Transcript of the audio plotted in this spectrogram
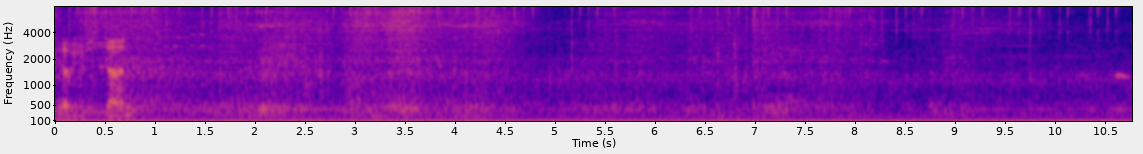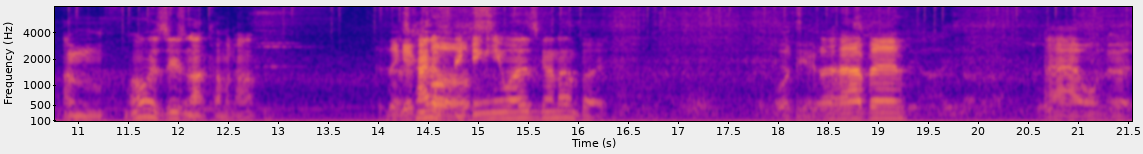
you have your stun. Well, Azir's not coming up. I was kind close, of thinking he was gonna, but what's gonna close. happen? Ah, I won't do it.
